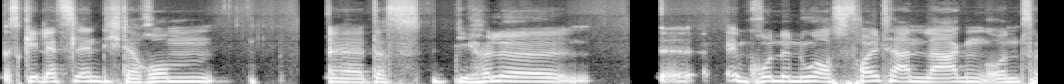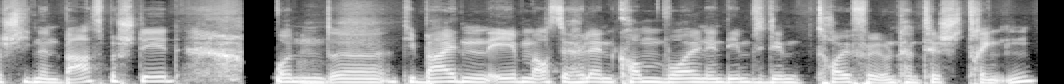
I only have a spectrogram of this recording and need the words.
Es geht letztendlich darum, äh, dass die Hölle äh, im Grunde nur aus Folteranlagen und verschiedenen Bars besteht und mhm. Äh, die beiden eben aus der Hölle entkommen wollen, indem sie dem Teufel unter den Tisch trinken.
